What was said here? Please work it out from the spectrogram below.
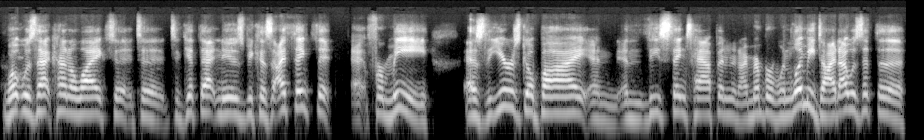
what was that kind of like to to to get that news? Because I think that uh, for me, as the years go by and and these things happen, and I remember when Lemmy died, I was at the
